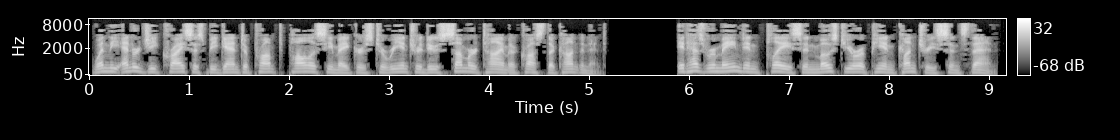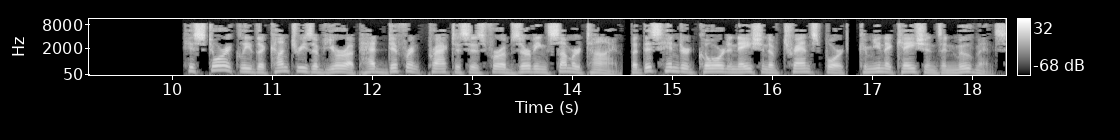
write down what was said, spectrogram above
when the energy crisis began to prompt policymakers to reintroduce summer time across the continent. It has remained in place in most European countries since then. Historically the countries of Europe had different practices for observing summer time, but this hindered coordination of transport, communications and movements.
